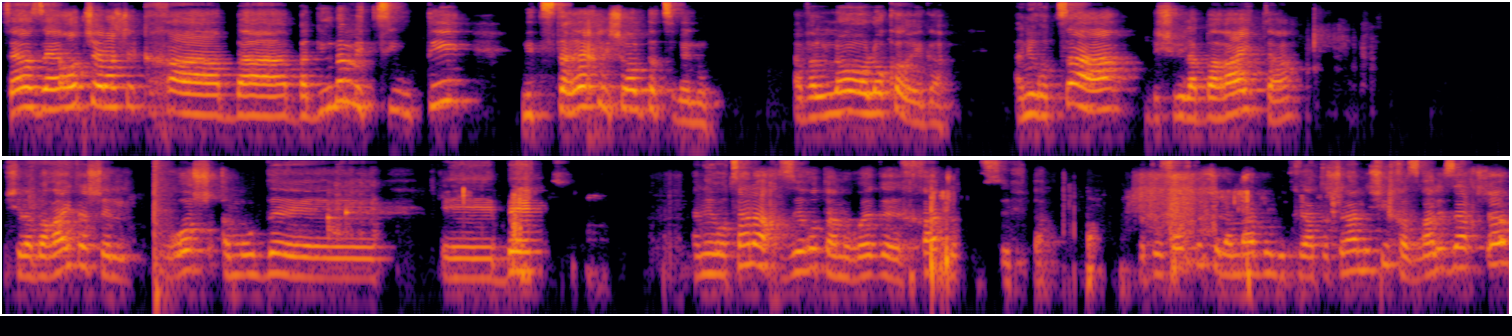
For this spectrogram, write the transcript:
בסדר זה עוד שאלה שככה בדיון המציאותי נצטרך לשאול את עצמנו אבל לא, לא כרגע. אני רוצה בשביל הברייתא בשביל הברייתא של ראש עמוד אה, אה, ב' אני רוצה להחזיר אותנו רגע אחד לתוספתא. התוספתא שלמדנו בתחילת השנה, מישהי חזרה לזה עכשיו?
